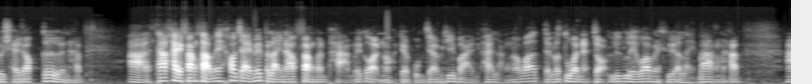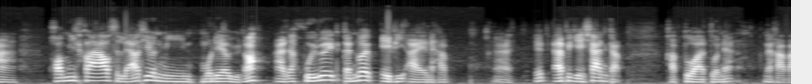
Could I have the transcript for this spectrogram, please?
โดยใช้ Docker นะครับอ่าถ้าใครฟังสับไม่เข้าใจไม่เป็นไรนะฟังผ่านๆไว้ก่อนเนาะเดี๋ยวผมจะอธิบายภายหลังนะว่าแต่ละตัวเนี่ยเจาะลึกเลยว่ามันคืออะไรบ้างนะครับอ่าพอมีคลาวด์เสร็จแล้วที่มันมีโมเดลอยู่เนาะอาจจะคุยด้วยกันด้วย API นะครับอ่าแอปพลิเคชันกับกับตัวตัวเนี้ยนะครับ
